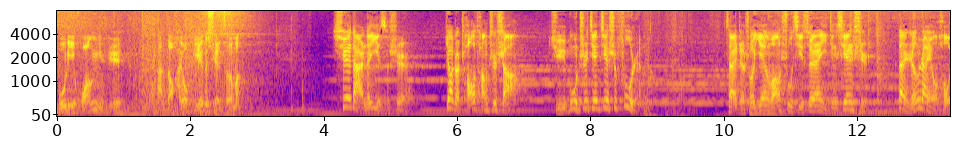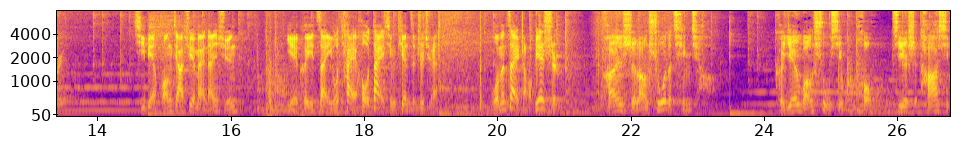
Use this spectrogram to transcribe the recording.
不立皇女，难道还有别的选择吗？薛大人的意思是？要这朝堂之上，举目之间皆是妇人吗？再者说，燕王庶系虽然已经先逝，但仍然有后人。即便皇家血脉难寻，也可以暂由太后代行天子之权。我们再找便是了。潘侍郎说的轻巧，可燕王数系往后皆是他姓，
